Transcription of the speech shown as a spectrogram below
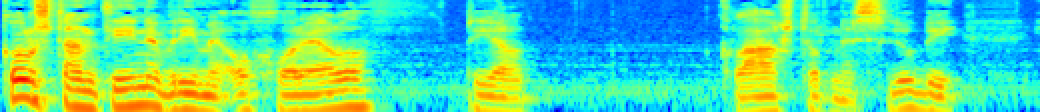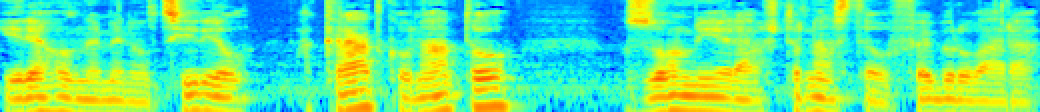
Konštantín v Ríme ochorel, prijal kláštorné sľuby i reholné meno Cyril a krátko na to zomiera 14. februára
